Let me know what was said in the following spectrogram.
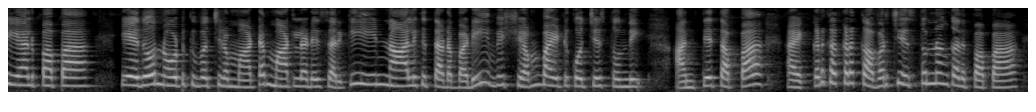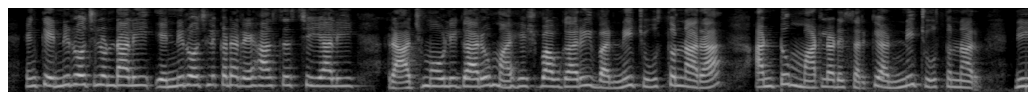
చేయాలి పాప? ఏదో నోటుకి వచ్చిన మాట మాట్లాడేసరికి నాలుగు తడబడి విషయం బయటకు వచ్చేస్తుంది అంతే తప్ప ఎక్కడికక్కడ కవర్ చేస్తున్నాం కదా పాప. ఇంకెన్ని రోజులు ఉండాలి ఎన్ని రోజులు ఇక్కడ రిహార్సల్స్ చేయాలి? రాజమౌళి గారు మహేష్ బాబు గారు ఇవన్నీ చూస్తున్నారా? అంటూ మాట్లాడేసరికి అన్నీ చూస్తున్నారు. నీ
